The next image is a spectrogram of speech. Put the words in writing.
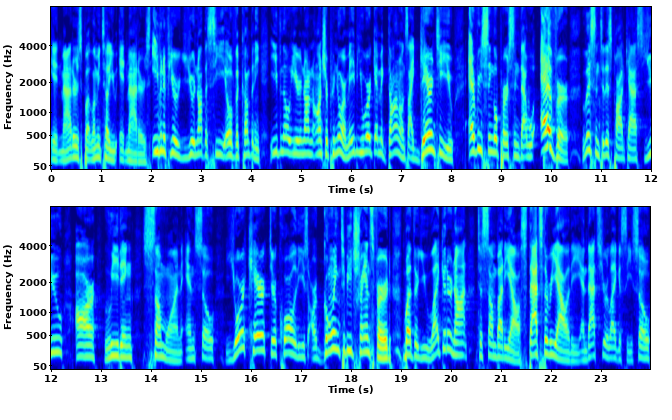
it matters, but let me tell you, it matters. Even if you're you're not the CEO of the company, even though you're not an entrepreneur, maybe you work at McDonald's, I guarantee you, every single person that will ever listen to this podcast, you are leading someone. And so your character qualities are going to be transferred, whether you like it or not, to somebody else. That's the reality, and that's your legacy. So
